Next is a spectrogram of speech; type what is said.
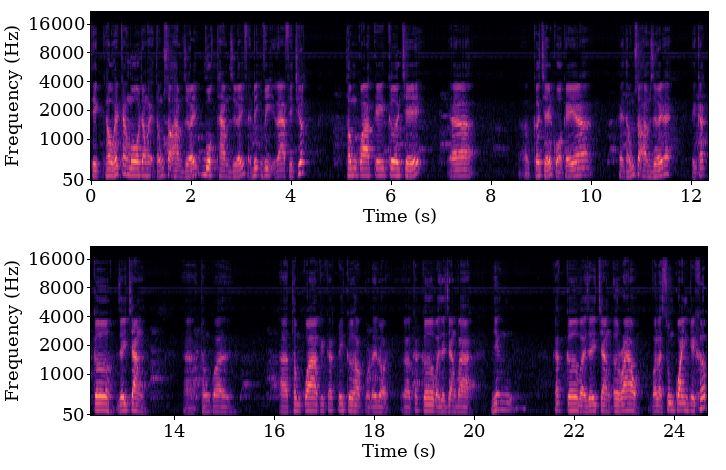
thì hầu hết các mô trong hệ thống sọ hàm dưới buộc hàm dưới phải định vị ra phía trước. Thông qua cái cơ chế uh, cơ chế của cái uh, hệ thống sọ hàm dưới đấy thì các cơ dây chằng à, thông qua à, thông qua cái các cái cơ học ở đây rồi. À, các cơ và dây chằng và những các cơ và dây chằng around gọi là xung quanh cái khớp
